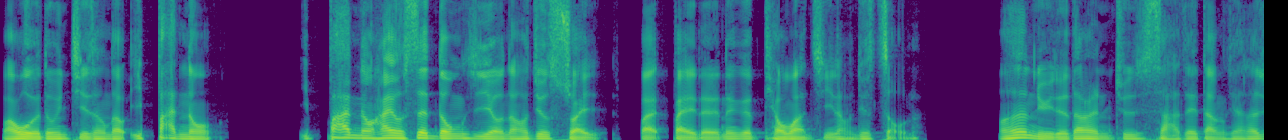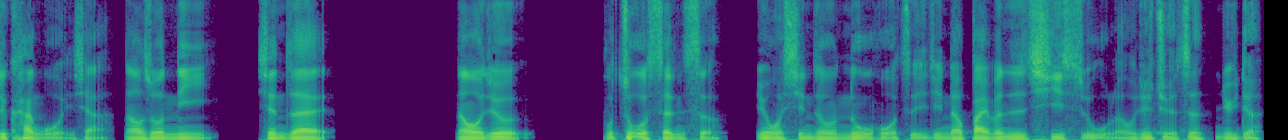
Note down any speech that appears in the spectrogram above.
把我的东西结账到一半哦，一半哦，还有剩东西哦，然后就甩摆摆的那个条码机，然后就走了。然后那女的当然就是傻在当下，她就看我一下，然后说：“你现在……”然后我就。不做声色，因为我心中的怒火值已经到百分之七十五了。我就觉得这女的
